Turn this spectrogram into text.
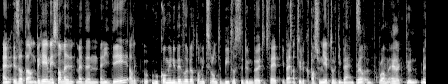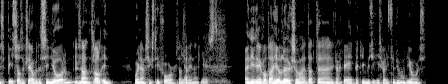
En is dat dan, begin je meestal met, een- met een, een idee? Hoe, kom je nu bijvoorbeeld om iets rond de Beatles te doen, buiten het feit, je bent natuurlijk gepassioneerd door die band. Wel, het kwam eigenlijk toen mijn speech, zoals ik zei over de senioren, Mhm. zaten er al in. When I'm 64 zat erin. Hè. juist. En iedereen vond dat heel leuk zo. Hè. Dat, eh, ik dacht, hé, met die muziek is wel iets te doen van die jongens.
